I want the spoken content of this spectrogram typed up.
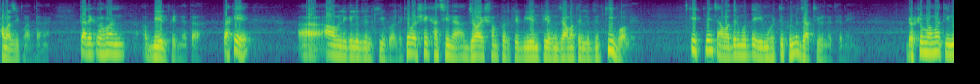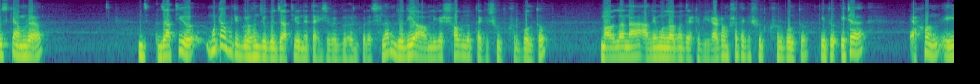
সামাজিক মাধ্যমে। তারেক রহমান বিএনপির নেতা। তাকে আওয়ামী লীগের লোকজন কি বলে? কিংবা শেখ হাসিনা, জয় সম্পর্কে বিএনপি এবং জামাতের লোকজন কি বলে? ইট মিনস আমাদের মধ্যে এই মুহূর্তে কোনো জাতীয় নেতা নেই। ডক্টর মোহাম্মদ ইউনুসকে আমরা জাতীয়, মোটামুটি গ্রহণযোগ্য জাতীয় নেতা হিসেবে গ্রহণ করেছিলাম, যদিও আওয়ামী লীগের সব লোক তাকে সুদখোর বলতো। মাওলানা আলেমুল আমাদের একটা বিরাট অংশ তাকে সুদখোর বলতো। কিন্তু এটা এখন এই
